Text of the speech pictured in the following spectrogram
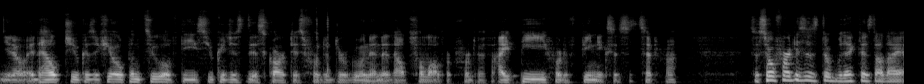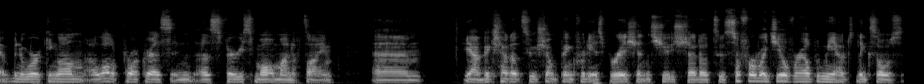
you know, it helps you because if you open two of these, you can just discard this for the Dragoon and it helps a lot for the IP, for the Phoenixes, etc. So, so far this is the deck list that I have been working on. A lot of progress in a very small amount of time. Um, yeah, big shout out to Shumping for the inspiration. Huge shout out to SufferYGO for helping me out. Links always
